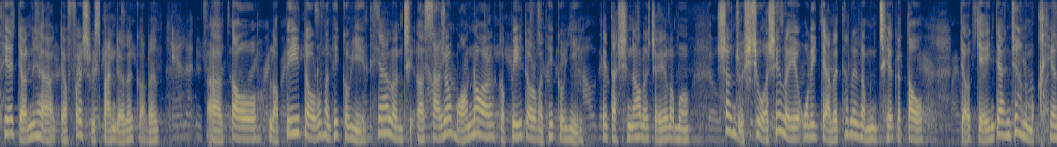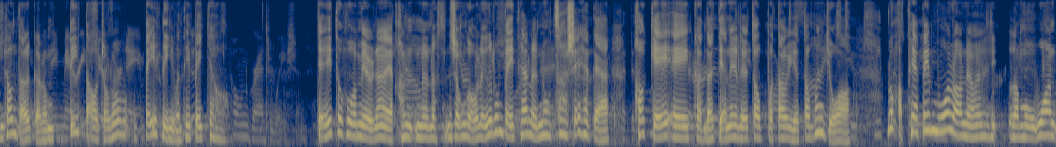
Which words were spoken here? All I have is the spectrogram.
Thế cho nên cho first responder đó còn Ờ, tàu là pi tàu lúc mà thấy câu gì? Thế là ờ, xa rõ bỏ nó có pi tàu lúc mà thấy câu gì? Thế ta xin nó là chạy là một sân chủ sửa sẽ là ô đi trả lại thế là mình chơi cái tàu. Chỗ kiện chân chân là một hiện thông đỡ cái là pi tàu trong lúc pi lì mà thấy pi cho chỉ tôi hoa miêu này, không nên giống gọi là lúc bây thế là nó cho sẽ hết à có cái e cần đại tiền này để tàu bắt tàu giờ tàu vẫn chùa. Lúc học phép biết múa rồi nè, là một quan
